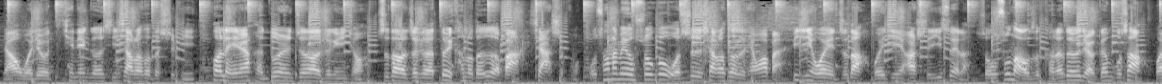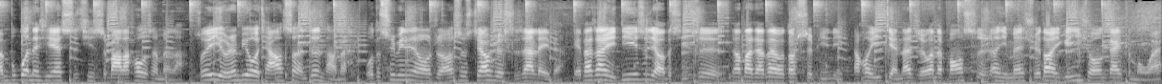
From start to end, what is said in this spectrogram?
然后我就天天更新夏洛特的视频。后来也让很多人知道了这个英雄，知道了这个对抗路的恶霸夏师傅。我从来没有说过我是夏洛特的天花板，毕竟我也知道我已经二十一岁了，手速脑子可能都有点跟不上，玩不过那些十七十八的后生们了。所以有人比我强是很正常的。我的视频内容主要是教学实战类的，给大家以第一视角的形式让大家带入到视频里，然后以简单直观的方式让你们学到。一个英雄该怎么玩？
